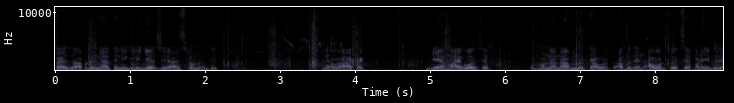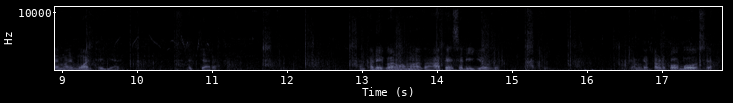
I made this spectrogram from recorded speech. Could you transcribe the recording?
ગાઈઝ આપણે ત્યાંથી નીકળી ગયા છીએ આશ્રમેથી ને હવે આ કાંઈક ડેમ આવ્યો છે. મને નામ નથી આવડતું, આ બધાને આવડતું હશે, પણ એ બધા મારી મોજ થઈ ગયા અત્યારે. ઘડીક વારમાં હમણાં તો હાફે સરી ગયો છે. કેમ કે તડકો બહુ છે.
